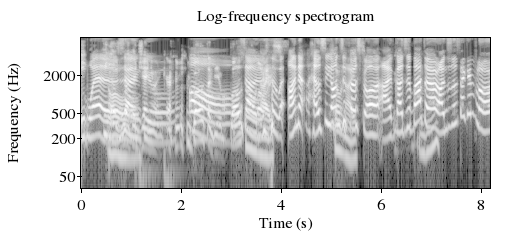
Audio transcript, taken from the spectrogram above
It Well, is Oh. a genuine you. curry. both of you, Oh, both so of you. nice. on healthy on So the nice. first floor. I've got the butter Mhm. on the second floor.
